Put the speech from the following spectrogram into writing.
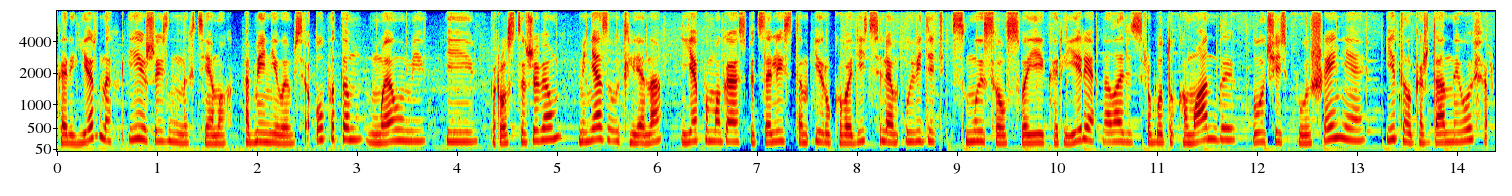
карьерных и жизненных темах. Обмениваемся опытом, мемами и просто живем. Меня зовут Лена. Я помогаю специалистам и руководителям увидеть смысл в своей карьере, наладить работу команды, получить повышение и долгожданный офер.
